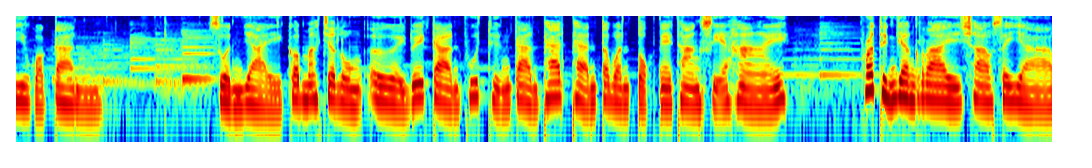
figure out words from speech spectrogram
ดีกว่ากัน ส่วนใหญ่ก็มักจะลงเอยด้วยการพูดถึงการแพทย์แผนตะวันตกในทางเสียหาย เพราะถึงอย่างไรชาวสยาม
